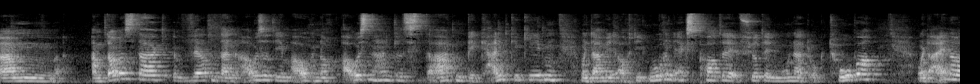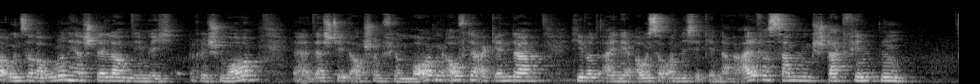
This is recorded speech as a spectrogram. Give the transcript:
Ähm, am Donnerstag werden dann außerdem auch noch Außenhandelsdaten bekannt gegeben und damit auch die Uhrenexporte für den Monat Oktober. Und einer unserer Uhrenhersteller, nämlich Richemont, äh, der steht auch schon für morgen auf der Agenda. Hier wird eine außerordentliche Generalversammlung stattfinden.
